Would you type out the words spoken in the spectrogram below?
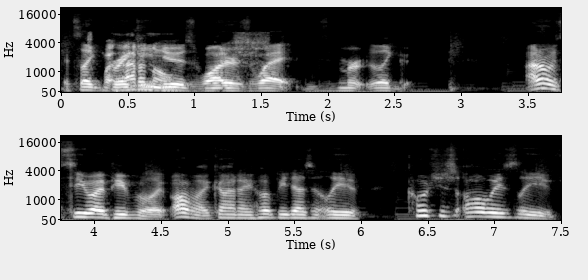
It's like But I don't breaking news. Water's wet. Like, I don't see why people are like, "Oh my god, I hope he doesn't leave." Coaches always leave.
